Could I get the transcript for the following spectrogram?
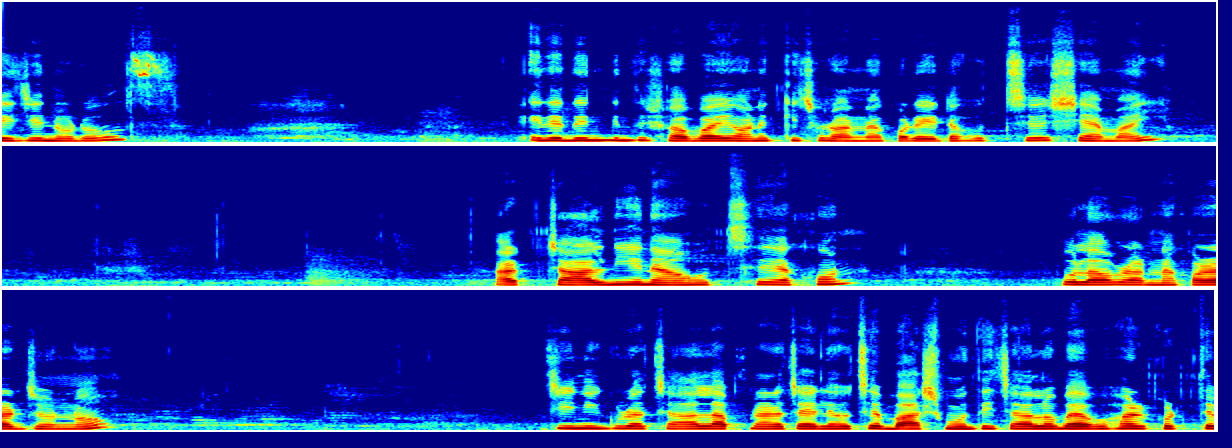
এই যে নুডলস ঈদের দিন কিন্তু সবাই অনেক কিছু রান্না করে, এটা হচ্ছে শ্যামাই আর চাল নিয়ে নেওয়া হচ্ছে এখন। পোলাও রান্না করার জন্য। চিনি গুঁড়া চাল, আপনারা চাইলে হচ্ছে বাসমতি চালও ব্যবহার করতে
